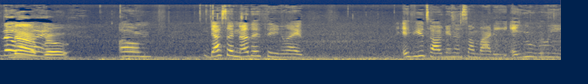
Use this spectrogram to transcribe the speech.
No nah, way. bro. um, that's another thing. Like, if you're talking to somebody and you really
